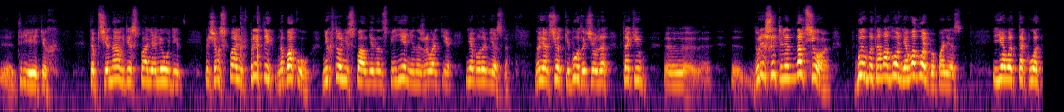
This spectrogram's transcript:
э, три этих топчина, где спали люди. Причем спали впритык, на боку. Никто не спал ни на спине, ни на животе. Не было места. Но я все-таки, будучи уже таким э, э, ну, решительным на все, был бы там огонь, я в огонь бы полез. И я вот так вот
